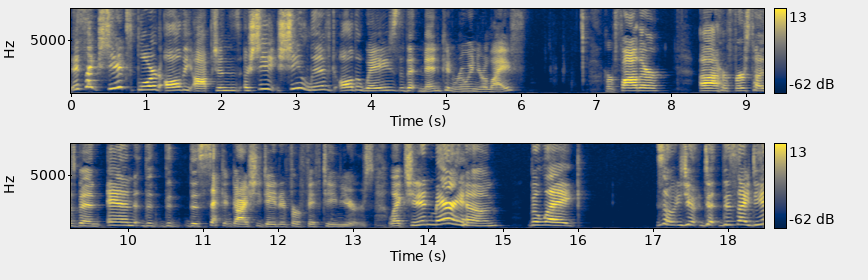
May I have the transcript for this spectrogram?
It's like she explored all the options, or she she lived all the ways that men can ruin your life. Her father, uh, her first husband, and the, the the second guy she dated for 15 years. Like she didn't marry him, but like, so you, this idea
